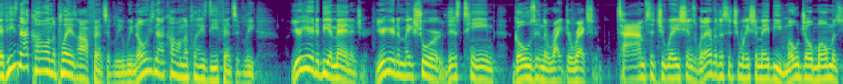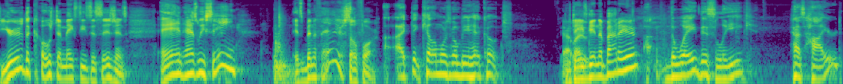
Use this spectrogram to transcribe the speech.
if he's not calling the plays offensively, we know he's not calling the plays defensively. You're here to be a manager. You're here to make sure this team goes in the right direction. Time situations, whatever the situation may be, mojo moments. You're the coach that makes these decisions. And as we've seen it's been a failure so far. I think Kellen Moore's going to be a head coach. You think he's getting up out of here? The way this league has hired,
